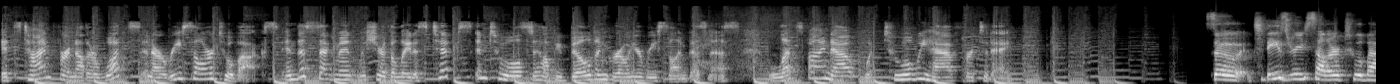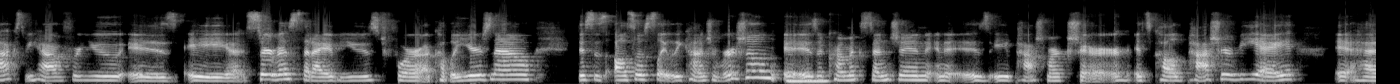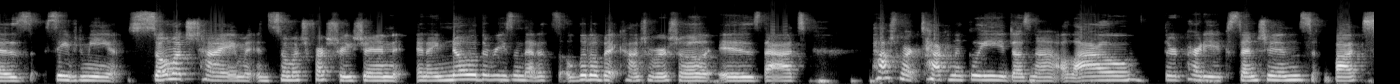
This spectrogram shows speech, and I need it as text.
It's time for another What's in Our Reseller Toolbox. In this segment, we share the latest tips and tools to help you build and grow your reselling business. Let's find out what tool we have for today. So, today's reseller toolbox we have for you is a service that I have used for a couple years now. This is also slightly controversial. It is a Chrome extension and it is a Poshmark share. It's called Posher VA it has saved me so much time and so much frustration. And I know the reason that it's a little bit controversial is that Poshmark technically does not allow third party extensions, but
